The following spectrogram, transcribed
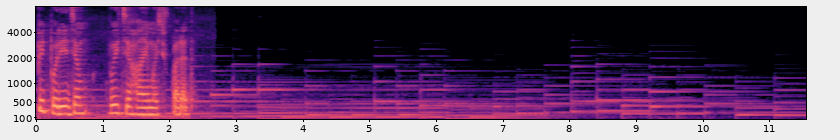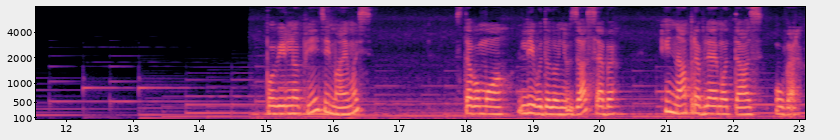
підборіддям витягаємось вперед. Повільно підіймаємось, ставимо ліву долоню за себе і направляємо таз уверх.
